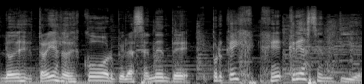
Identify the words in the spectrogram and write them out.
lo traías lo de Scorpio, el ascendente, porque hay, crea sentido.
